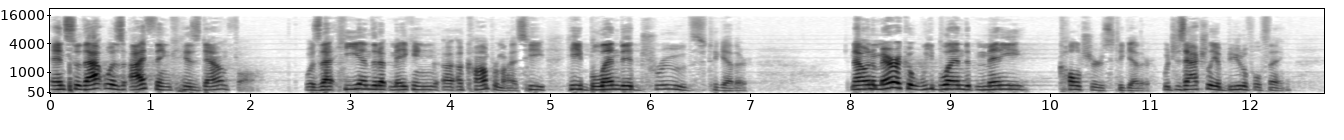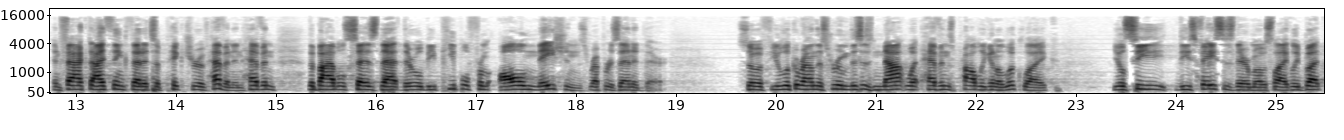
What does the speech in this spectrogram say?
and so that was, I think, his downfall, was that he ended up making a, a compromise. He, he blended truths together. Now, in America, we blend many cultures together, which is actually a beautiful thing. In fact, I think that it's a picture of heaven. In heaven, the Bible says that there will be people from all nations represented there. So if you look around this room, this is not what heaven's probably going to look like. You'll see these faces there most likely, but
